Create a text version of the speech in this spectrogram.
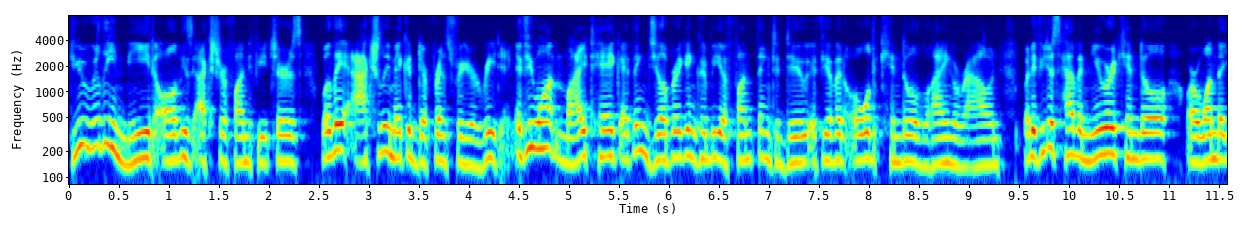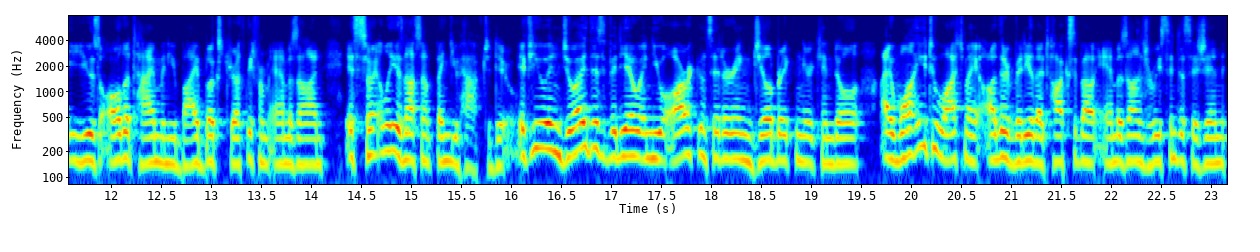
do you really need all these extra fun features? Will they actually make a difference for your reading? If you want my take, I think jailbreaking could be a fun thing to do if you have an old Kindle lying around, but if you just have a newer Kindle or one that you use all the time when you buy books directly from Amazon, it certainly is not something you have to do. If you enjoyed this video and you are considering jailbreaking your Kindle, I want you to watch my other video that talks about Amazon's recent decision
